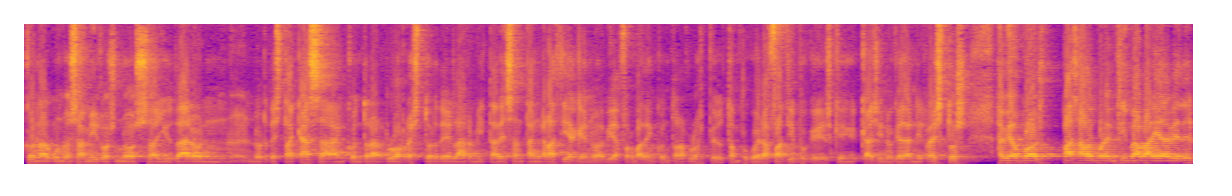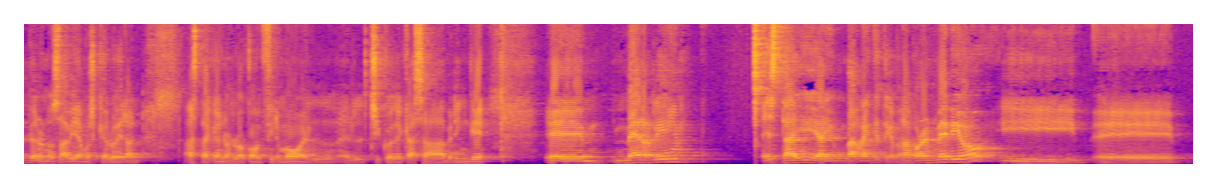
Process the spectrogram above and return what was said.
con algunos amigos nos ayudaron eh, los de esta casa a encontrar los restos de la ermita de Santa Engracia, que no había forma de encontrarlos, pero tampoco era fácil porque es que casi no quedan ni restos. Habíamos pasado por encima varias veces, pero no sabíamos que lo eran, hasta que nos lo confirmó el, chico de casa Bringué. Eh, Merli está ahí, hay un barranquete que pasa por el medio y eh,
